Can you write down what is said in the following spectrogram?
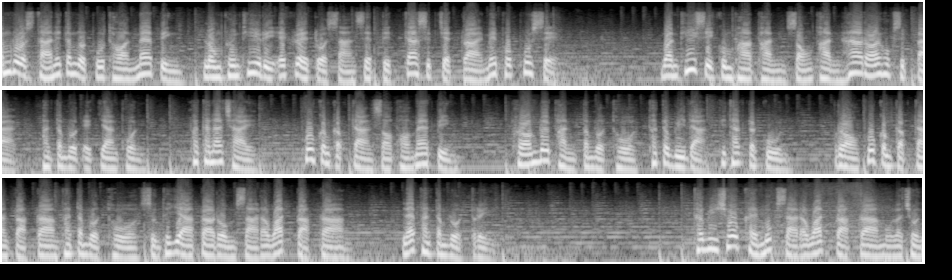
ตำรวจสถานีตำรวจภูธรแม่ปิง ลงพื้นที่รีเอ็กเรย์ตรวจสารเสพติด 97 รายไม่พบผู้เสพ วันที่ 4 กุมภาพันธ์ 2568 พันตำรวจเอกยานพล พัฒนาชัย ผู้กำกับการสพแม่ปิง พร้อมด้วยพันตำรวจโททัตวีดาพิทักษ์ตระกูล รองผู้กำกับการปราบปรามพันตำรวจโทสุนทยาปรารมสารวัตรปราบปราม และพันตำรวจตรี ทวีโชคไข่มุกสารวัตรปราบปรามมูลชน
